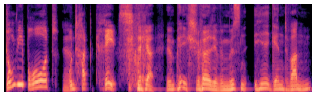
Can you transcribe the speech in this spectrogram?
dumm wie Brot Ja. und hat Krebs. Digga, ich schwöre dir, wir müssen irgendwann,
